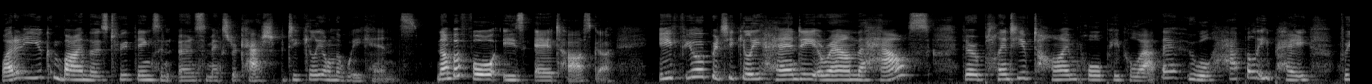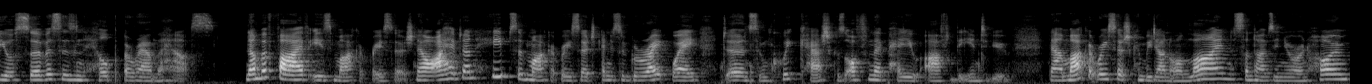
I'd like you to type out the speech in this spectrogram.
why don't you combine those two things and earn some extra cash, particularly on the weekends? Number four is Airtasker. If you're particularly handy around the house, there are plenty of time poor people out there who will happily pay for your services and help around the house. Number five is market research. Now I have done heaps of market research and it's a great way to earn some quick cash because often they pay you after the interview. Now market research can be done online, sometimes in your own home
